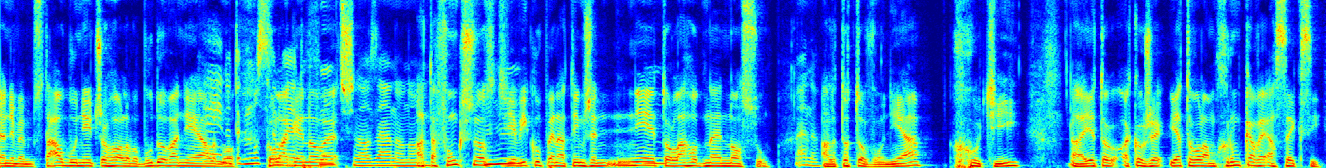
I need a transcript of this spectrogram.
ja neviem, stavbu niečoho, alebo budovanie, Hej, alebo no tak kolagénové. áno, no. A tá funkčnosť mm-hmm. je vykúpená tým, že nie je to lahodné nosu. Áno. Ale toto vonia, chutí a je to akože, ja to volám chrumkavé a sexy.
